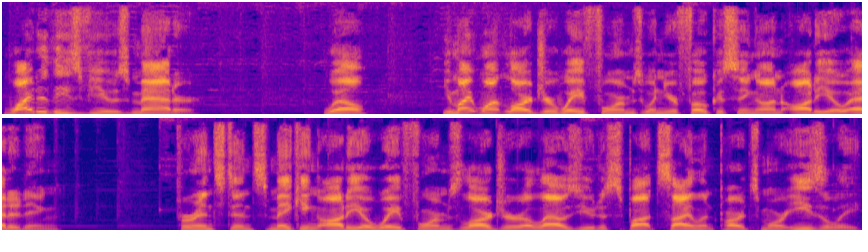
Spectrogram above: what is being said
why do these views matter? Well, you might want larger waveforms when you're focusing on audio editing. For instance, making audio waveforms larger allows you to spot silent parts more easily.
